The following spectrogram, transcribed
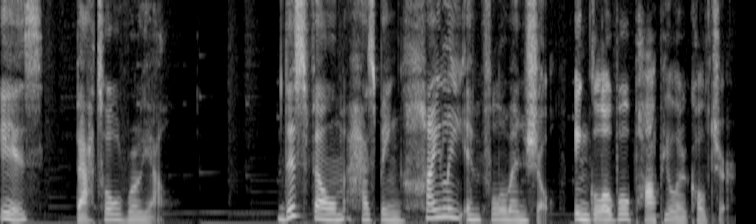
is Battle Royale. This film has been highly influential in global popular culture,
